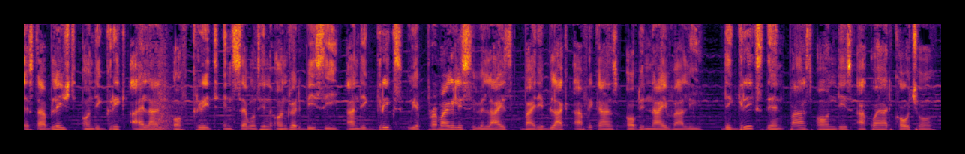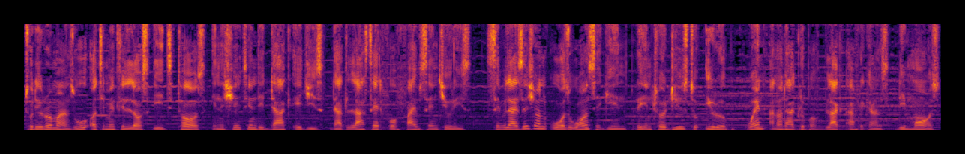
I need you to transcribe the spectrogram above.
established on the Greek island of Crete in 1700 BC and the Greeks were primarily civilized by the black Africans of the Nile Valley. The Greeks then passed on this acquired culture to the Romans who ultimately lost it, thus initiating the Dark Ages that lasted for five centuries. Civilization was once again reintroduced to Europe when another group of black Africans, the Moors,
